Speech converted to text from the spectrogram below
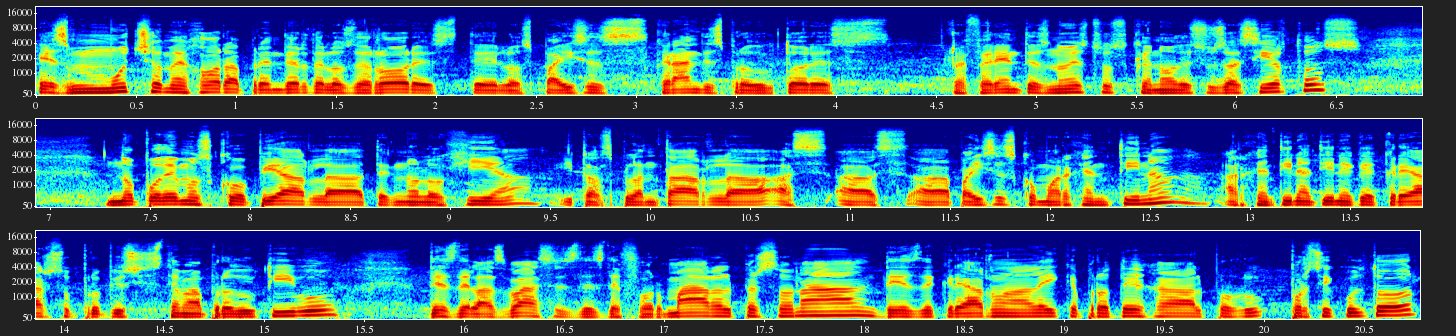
es mucho mejor aprender de los errores de los países grandes productores referentes nuestros que no de sus aciertos. No podemos copiar la tecnología y trasplantarla a, países como Argentina. Argentina tiene que crear su propio sistema productivo desde las bases, desde formar al personal, desde crear una ley que proteja al porcicultor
